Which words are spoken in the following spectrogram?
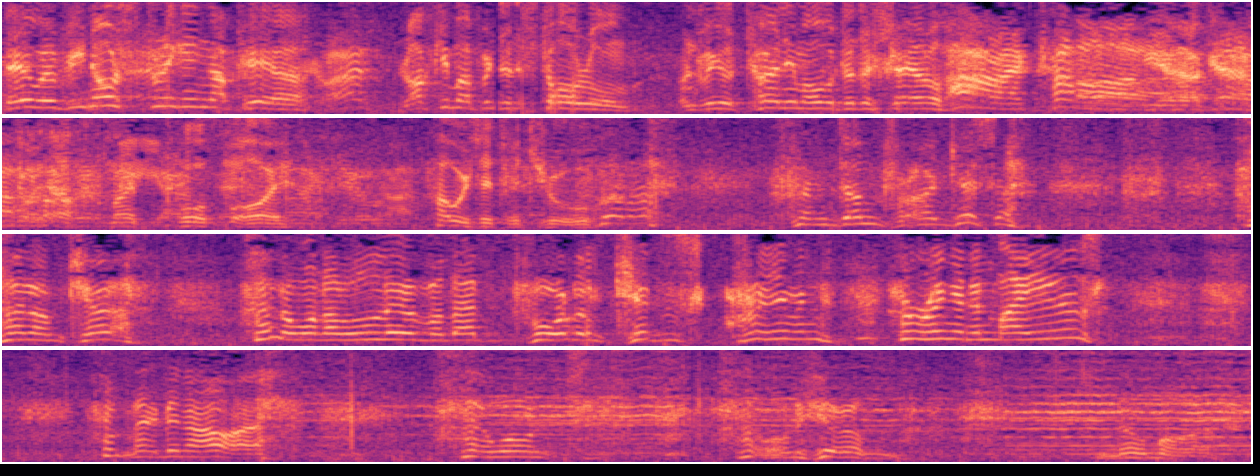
There will be no stringing up here. Lock him up into the storeroom, and we'll turn him over to the sheriff. All right, come along, you. Oh, my poor boy. How is it with you? I'm done for, I guess. I, I don't care. I don't want to live with that poor little kid screaming, ringing in my ears. Maybe now I, I won't, I won't hear him no more.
